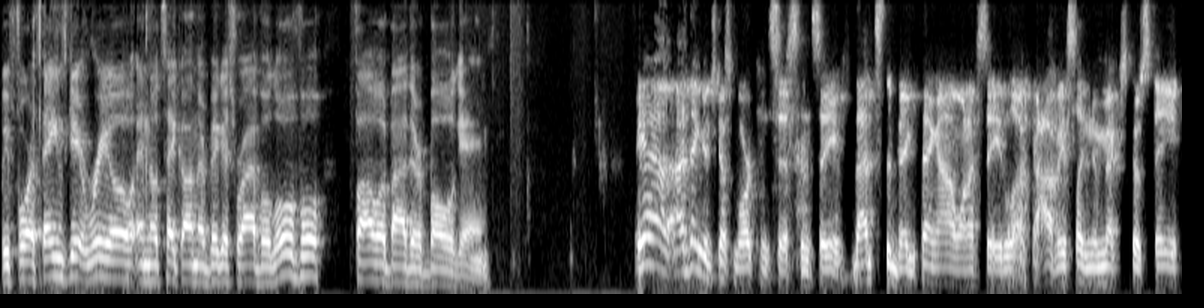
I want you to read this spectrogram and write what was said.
before things get real and they'll take on their biggest rival, Louisville, followed by their bowl game. Yeah, I think it's just more consistency. That's the big thing I want to see. Look, obviously, New Mexico State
